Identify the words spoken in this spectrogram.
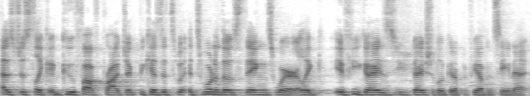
as just like a goof off project because it's it's one of those things where like if you guys you guys should look it up if you haven't seen it.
